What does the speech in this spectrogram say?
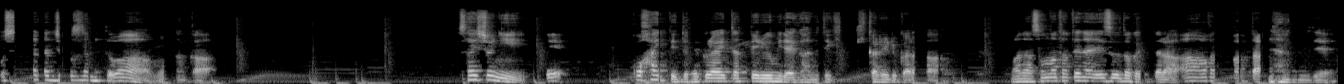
おしゃが上手な人は、もうなんか、最初に、え、ここ入ってどれくらい経ってるみたいな感じで聞かれるから、まだそんな経てないですとか言ったら、ああ、わかったわかった、みたいな感じで、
